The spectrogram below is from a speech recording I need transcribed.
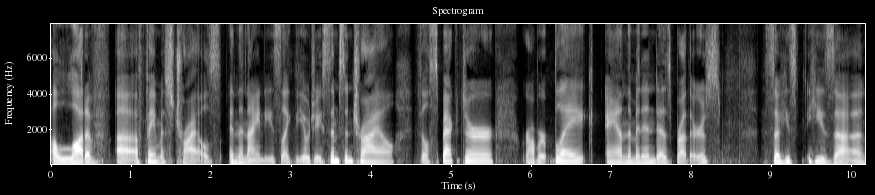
a lot of uh, famous trials in the 90s, like the O.J. Simpson trial, Phil Spector, Robert Blake, and the Menendez brothers. So he's he's uh,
